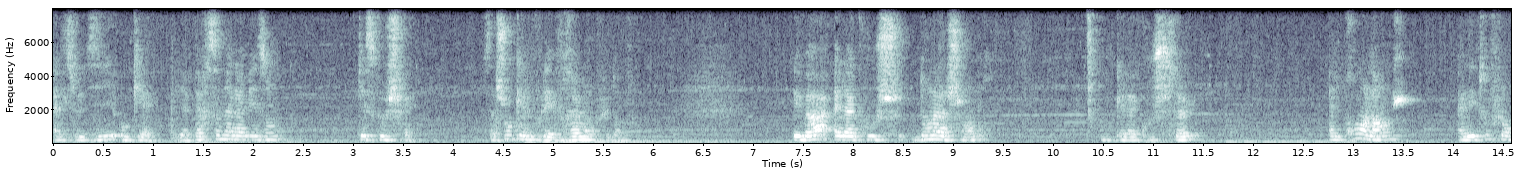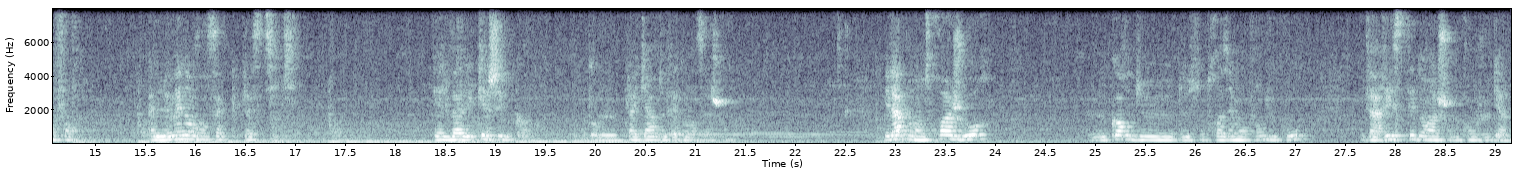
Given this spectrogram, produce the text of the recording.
elle se dit, ok, il n'y a personne à la maison, qu'est-ce que je fais? Sachant qu'elle voulait vraiment plus d'enfants. Et bah, elle accouche dans la chambre, donc elle accouche seule. Elle prend un linge, elle étouffe l'enfant, elle le met dans un sac plastique et elle va aller cacher le corps dans le placard de vêtements de sa chambre. Et là, pendant trois jours, le corps de, son troisième enfant, du coup, va rester dans la chambre conjugale,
